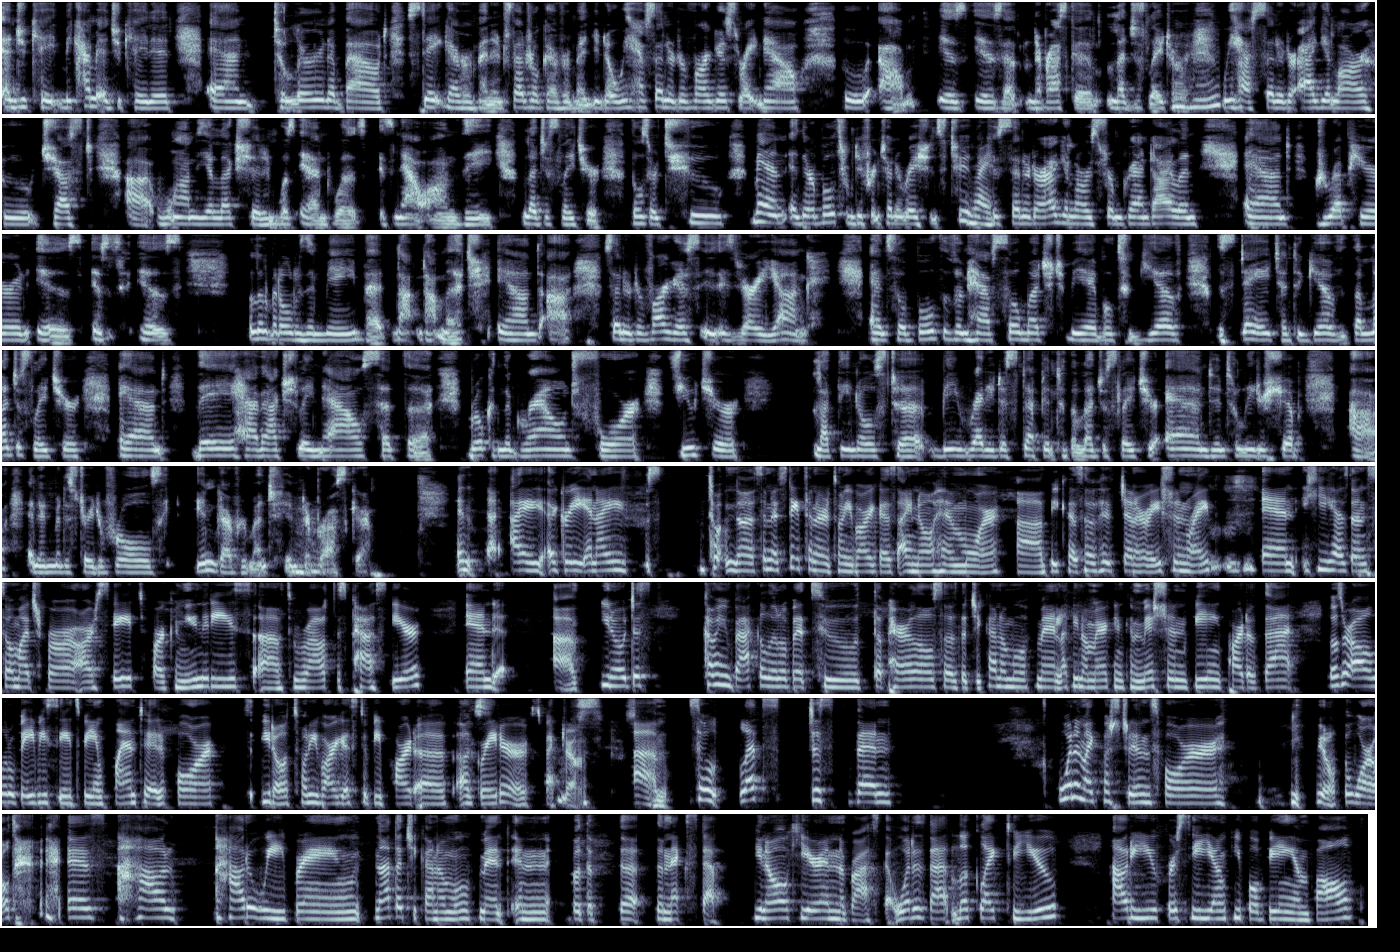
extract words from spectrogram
educate, become educated and to learn about state government and federal government. You know, we have Senator Vargas right now, who um, is is a Nebraska legislator. Mm-hmm. We have Senator Aguilar, who just uh, won the election and was and was is now on the legislature. Those are two men, and they're both from different generations too, right. because Senator Aguilar is from Grand Island and grew up here and is is is a little bit older than me, but not not much. And uh, Senator Vargas is, is, very young, and so both of them have so much to be able to give the state and to give the legislature. And they have actually now set the broken the ground for future. Latinos to be ready to step into the legislature and into leadership uh, and administrative roles in government in mm-hmm. Nebraska. And I agree. And I, uh, Senator, State Senator Tony Vargas, I know him more uh, because of his generation, right? Mm-hmm. And he has done so much for our state, for our communities uh, throughout this past year. And, uh, you know, just coming back a little bit to the parallels of the Chicano movement, Latino American Commission being part of that, those are all little baby seeds being planted for, you know, Tony Vargas to be part of a greater spectrum. Um, so let's just then. One of my questions for you know the world is how how do we bring not the Chicano movement in, but the, the the next step? You know, here in Nebraska, what does that look like to you? How do you foresee young people being involved?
